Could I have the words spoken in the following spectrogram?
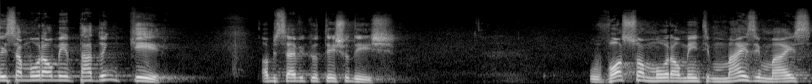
esse amor aumentado em quê? Observe que o texto diz. O vosso amor aumente mais e mais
